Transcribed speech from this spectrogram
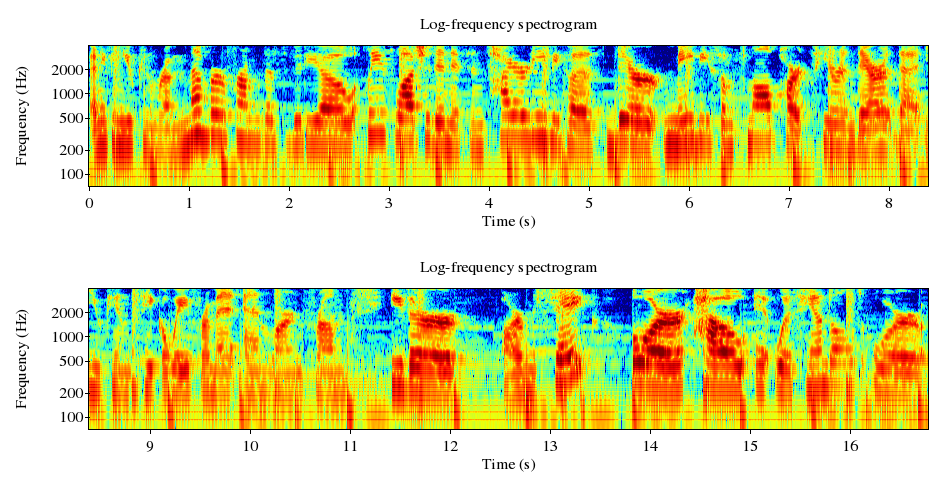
anything you can remember from this video please watch it in its entirety because there may be some small parts here and there that you can take away from it and learn from either our mistake or how it was handled or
